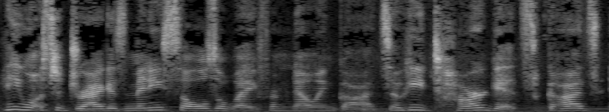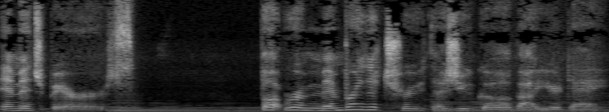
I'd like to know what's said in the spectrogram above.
He wants to drag as many souls away from knowing God, so he targets God's image bearers. But remember the truth as you go about your day.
